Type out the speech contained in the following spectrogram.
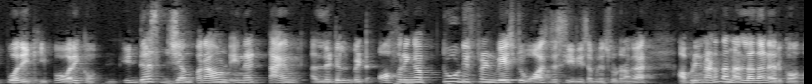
இப்போதைக்கு இப்போ வரைக்கும் it does jump around in a time a little bit offering up two different ways to watch the series அப்படின்னு சொல்கிறாங்க அப்படி நடந்தால் நல்லா தானே இருக்கும்.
